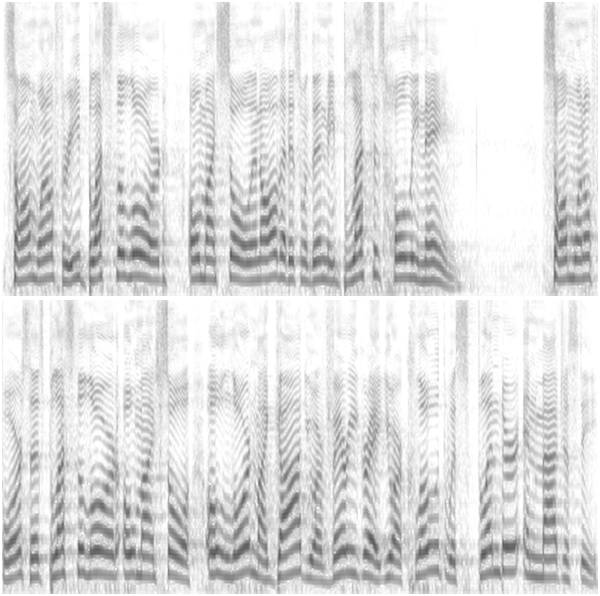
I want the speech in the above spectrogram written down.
Psalm 103 Bless the Lord, O my soul, and all that is within me. Bless his holy name. Psalm 104 says, Bless the Lord, O my soul. O Lord my God, you are very great. You are clothed with splendor and majesty.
